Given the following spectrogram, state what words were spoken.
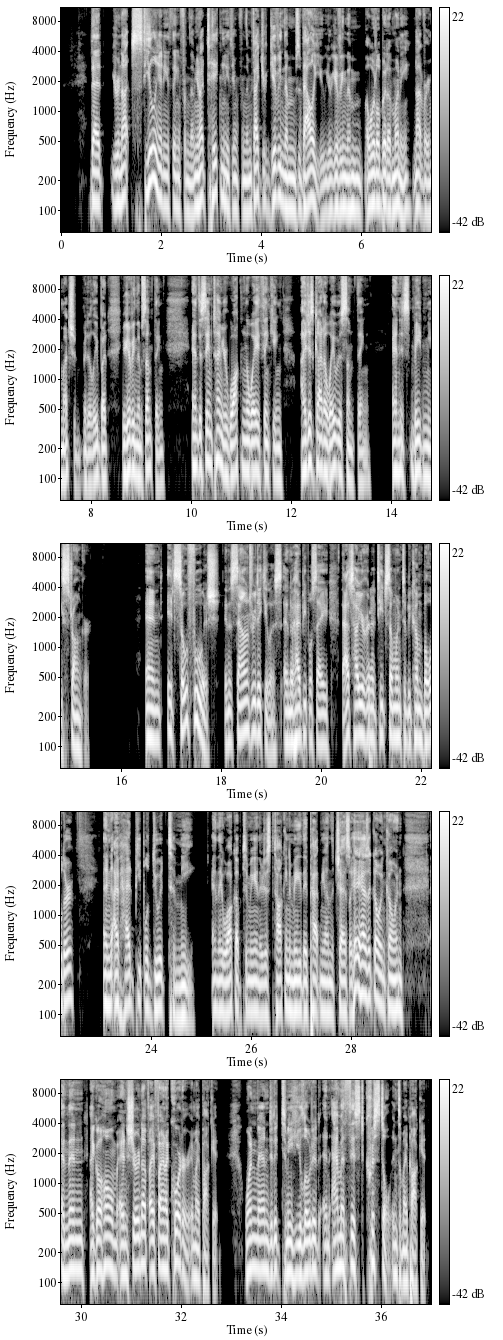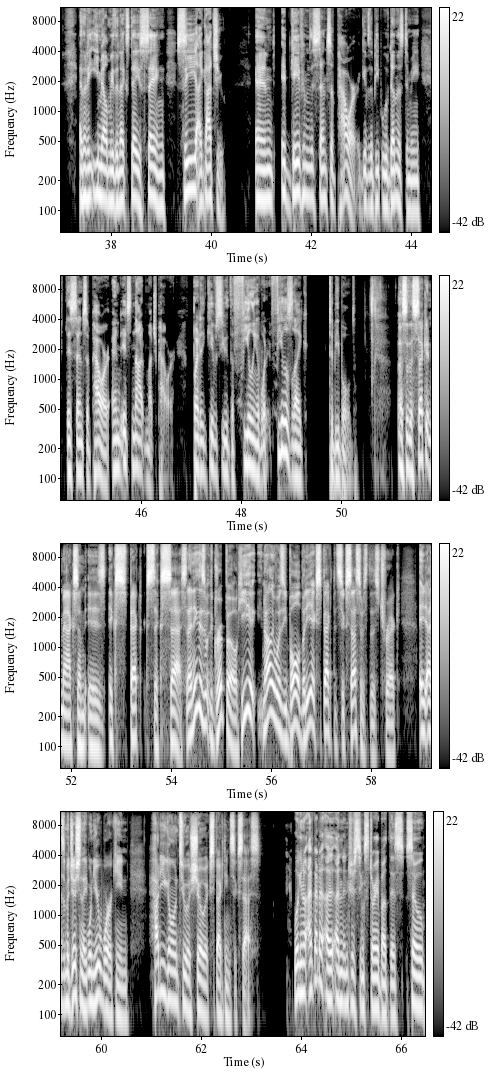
that you're not stealing anything from them you're not taking anything from them. In fact you're giving them value. You're giving them a little bit of money not very much admittedly but you're giving them something. And at the same time you're walking away thinking i just got away with something and it's made me stronger. And it's so foolish and it sounds ridiculous and i've had people say that's how you're going to teach someone to become bolder? And i've had people do it to me and they walk up to me and they're just talking to me. They pat me on the chest, like, hey, how's it going, Cohen? And then I go home, and sure enough, I find a quarter in my pocket. One man did it to me. He loaded an amethyst crystal into my pocket. And then he emailed me the next day saying, See, I got you. And it gave him this sense of power. It gives the people who've done this to me this sense of power. And it's not much power, but it gives you the feeling of what it feels like to be bold. Uh, so the second maxim is expect success, and I think this is what Grippo. He not only was he bold, but he expected success with this trick. As a magician, when you're working, how do you go into a show expecting success? Well, you know, I've got a, a, an interesting story about this. So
